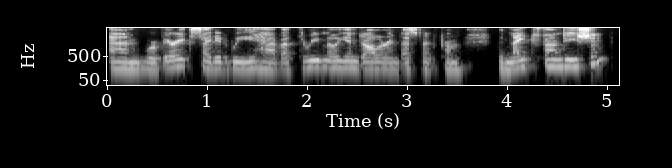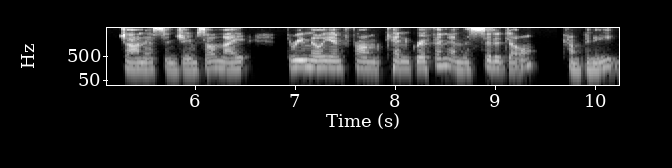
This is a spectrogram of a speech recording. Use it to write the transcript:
and we're very excited. We have a $3 million investment from the Knight Foundation, John S. and James L. Knight, 3 million from Ken Griffin and the Citadel Company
